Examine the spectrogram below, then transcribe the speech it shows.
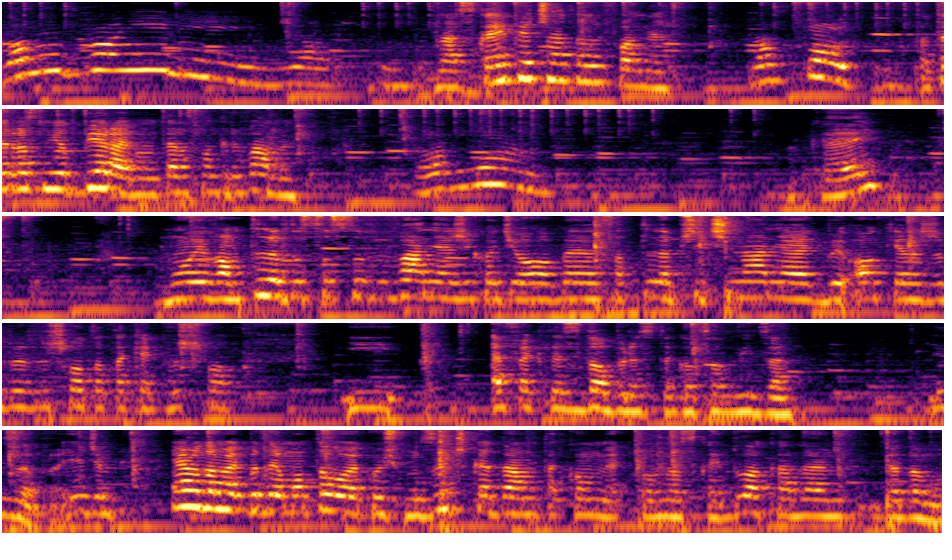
No nie dzwonili, właśnie. Na Skype'ie czy na telefonie? Na Skype. To teraz nie odbieraj, bo teraz nagrywamy. Ja wiem. Okej. Mówię wam tyle dostosowywania, jeżeli chodzi o OBS, a tyle przycinania jakby okien, żeby wyszło to tak jak wyszło. I efekt jest dobry z tego co widzę. Jest dobra, jedziemy. Ja wiadomo, jak będę montował jakąś muzyczkę, dam taką, jak to na Skyblocka dałem, wiadomo,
